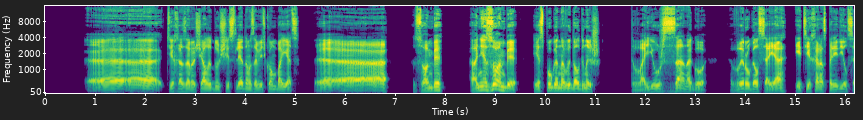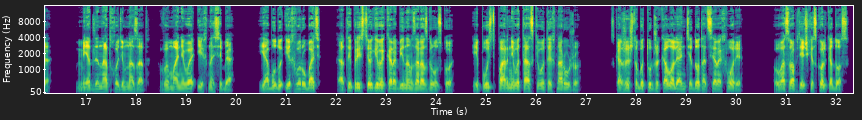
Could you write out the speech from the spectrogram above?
э тихо зарычал идущий следом за Витьком боец. э «Зомби? Они зомби!» — испуганно выдал Гныш. «Твою ж за ногу!» — выругался я и тихо распорядился. «Медленно отходим назад, выманивая их на себя. Я буду их вырубать, а ты пристегивай карабином за разгрузку, и пусть парни вытаскивают их наружу. Скажи, чтобы тут же кололи антидот от серой хвори. У вас в аптечке сколько доз?»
